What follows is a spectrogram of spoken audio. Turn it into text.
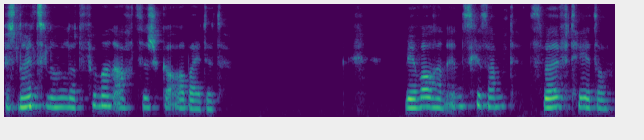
bis 1985 gearbeitet. Wir waren insgesamt zwölf Täter.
